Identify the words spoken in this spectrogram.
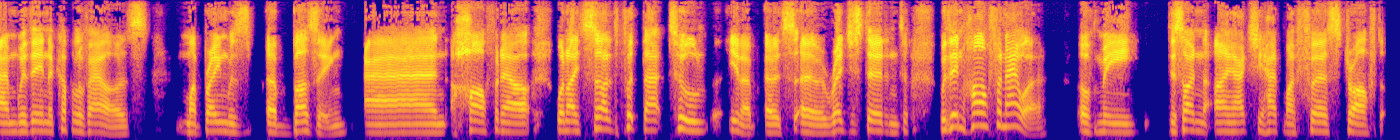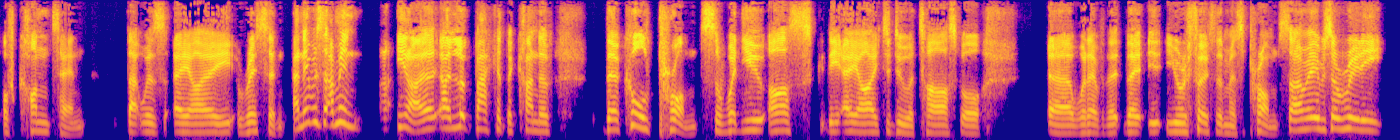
and within a couple of hours, my brain was uh, buzzing. And half an hour, when I started to put that tool, you know, uh, uh, registered, and within half an hour of me deciding that I actually had my first draft of content that was AI written, and it was, I mean, uh, you know, I, I look back at the kind of they're called prompts. So when you ask the AI to do a task or uh, whatever, they, you refer to them as prompts. So I mean, it was a really,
